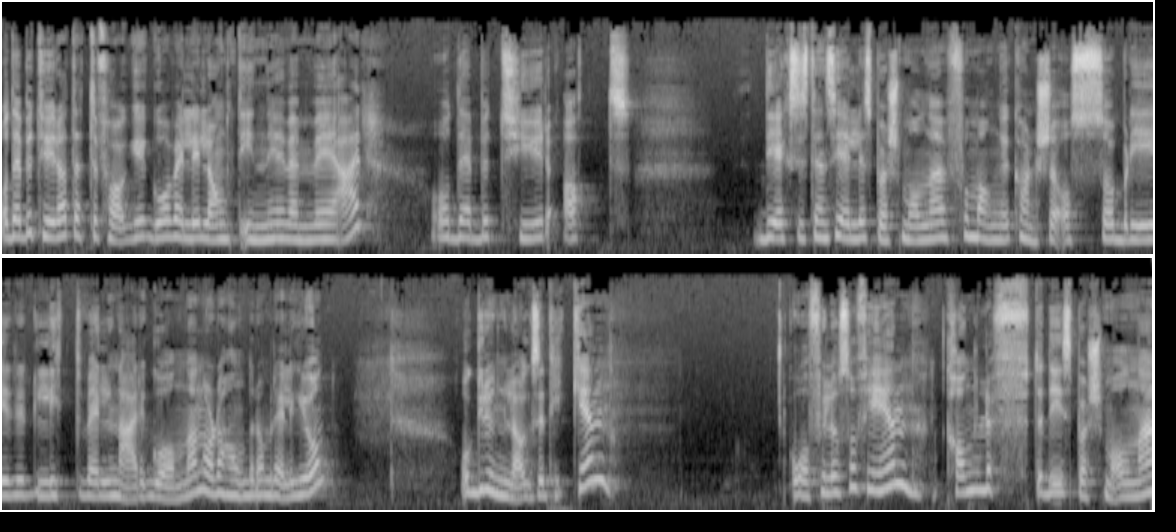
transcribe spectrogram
og det betyr at dette faget går veldig langt inn i hvem vi er. Og det betyr at de eksistensielle spørsmålene for mange kanskje også blir litt vel nærgående når det handler om religion. Og grunnlagsetikken og filosofien kan løfte de spørsmålene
